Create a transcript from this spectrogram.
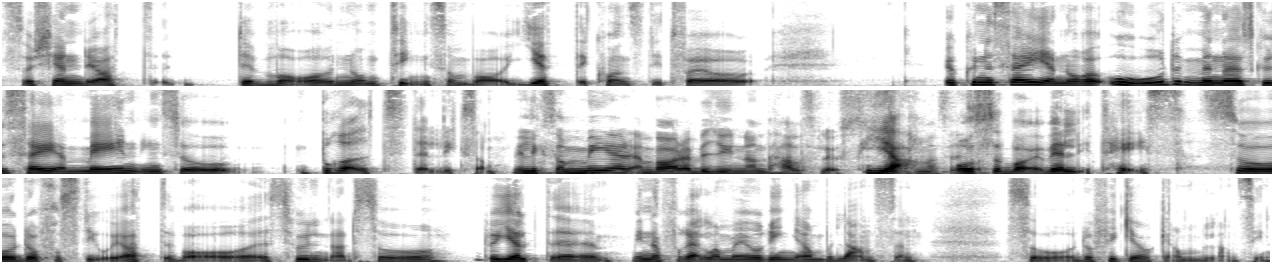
så kände jag att det var någonting som var jättekonstigt för jag, jag kunde säga några ord men när jag skulle säga mening så bröts det liksom. Det är liksom mer än bara begynnande halsfluss? Ja, och så var jag väldigt hes. Så då förstod jag att det var svullnad så då hjälpte mina föräldrar mig att ringa ambulansen. Så då fick jag åka ambulans in.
